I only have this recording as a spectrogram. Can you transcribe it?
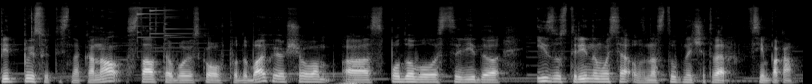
Підписуйтесь на канал, ставте обов'язково вподобайку, якщо вам е, сподобалось це відео. І зустрінемося в наступний четвер. Всім пока!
